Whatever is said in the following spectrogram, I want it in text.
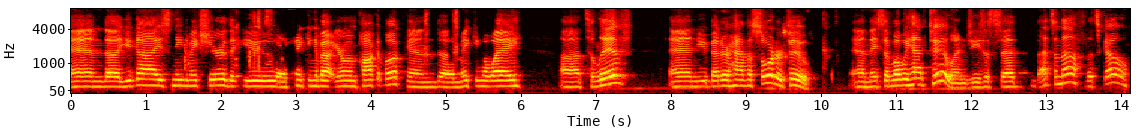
and uh, you guys need to make sure that you are thinking about your own pocketbook and uh, making a way uh, to live. And you better have a sword or two. And they said, Well, we have two. And Jesus said, That's enough. Let's go.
